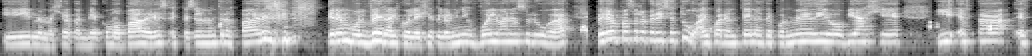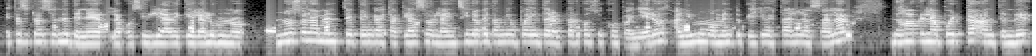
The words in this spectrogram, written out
y me imagino también como padres, especialmente los padres, quieren volver al colegio, que los niños vuelvan a su lugar, pero pasa lo que dices tú, hay cuarentenas de por medio, viaje y esta, esta situación de tener la posibilidad de que el alumno no solamente tenga esta clase online, sino que también pueda interactuar con sus compañeros al mismo momento que ellos están en la sala, nos abre la puerta a entender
